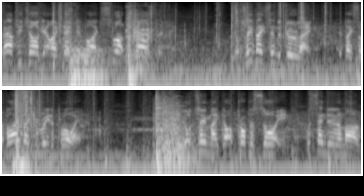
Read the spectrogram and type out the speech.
Bounty target identified. Slut the bastard. Your teammate's in the gulag. If they survive, they can redeploy. Your teammate got a proper sorting. We're sending them home.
